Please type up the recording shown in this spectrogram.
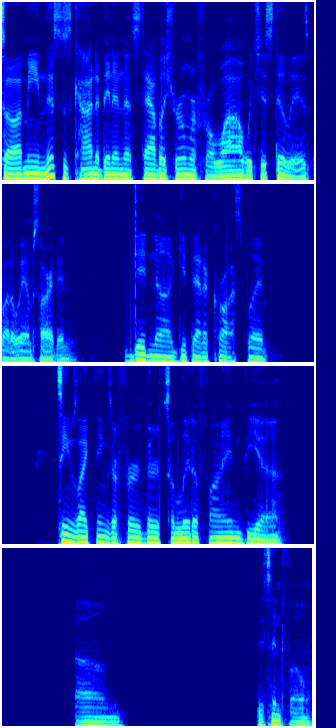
So I mean, this has kind of been an established rumor for a while, which it still is. By the way, I'm sorry didn't didn't uh, get that across, but seems like things are further solidifying via um this info.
